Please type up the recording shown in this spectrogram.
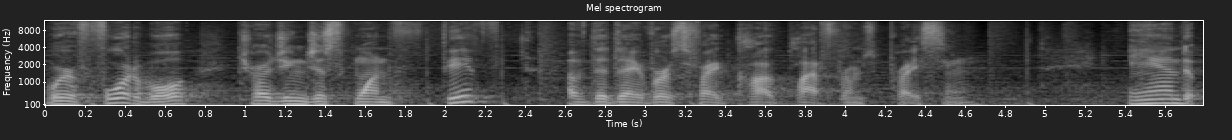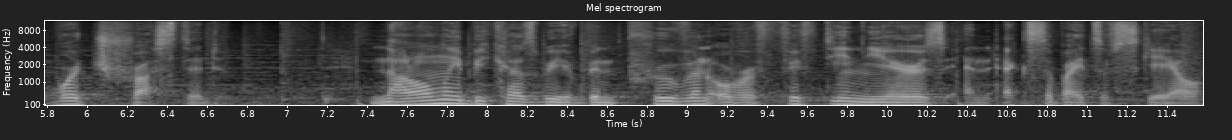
We're affordable, charging just one-fifth of the diversified cloud platform's pricing. And we're trusted, not only because we have been proven over 15 years and exabytes of scale,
